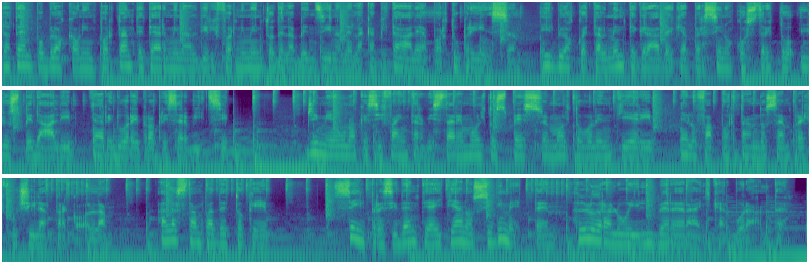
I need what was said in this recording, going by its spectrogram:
da tempo blocca un importante terminal di rifornimento della benzina nella capitale, a Port-au-Prince, il blocco è talmente grave che ha persino costretto gli ospedali a ridurre i propri servizi. Jimmy è uno che si fa intervistare molto spesso e molto volentieri e lo fa portando sempre il fucile a tracolla. Alla stampa ha detto che se il presidente haitiano si dimette, allora lui libererà il carburante.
